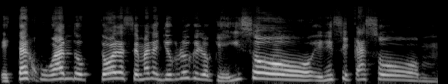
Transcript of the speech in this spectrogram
estar jugando toda la semana, yo creo que lo que hizo en ese caso mm,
